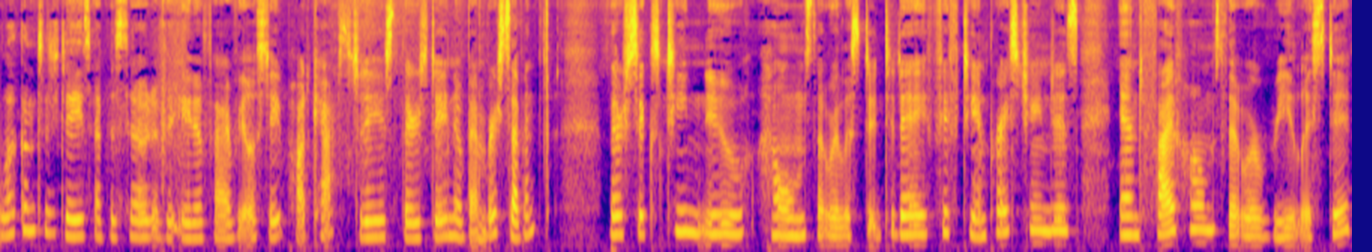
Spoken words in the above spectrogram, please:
Welcome to today's episode of the 805 Real Estate Podcast. Today is Thursday, November 7th. There are 16 new homes that were listed today, 15 price changes, and 5 homes that were relisted.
